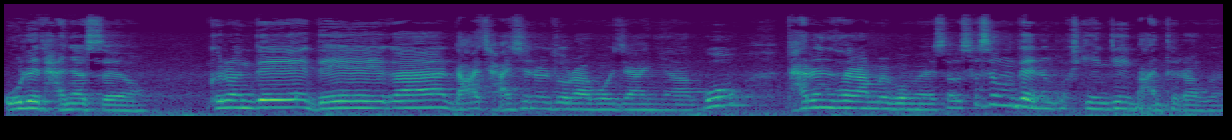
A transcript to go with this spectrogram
오래 다녔어요. 그런데 내가 나 자신을 돌아보지 아니하고 다른 사람을 보면서 스승되는 것이 굉장히 많더라고요.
